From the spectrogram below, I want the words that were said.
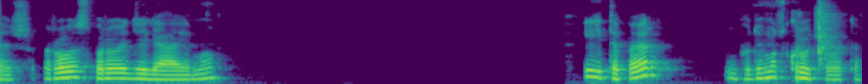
Теж розподіляємо. І тепер будемо скручувати.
